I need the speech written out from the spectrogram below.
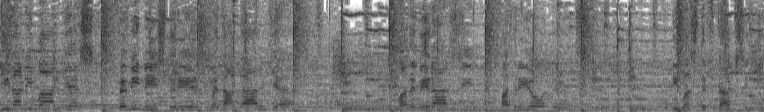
Γίναν οι μάγκες φεμινίστριες με τα γάρια. Μα δεν πειράζει πατριώτες Είμαστε φτάψυχοι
